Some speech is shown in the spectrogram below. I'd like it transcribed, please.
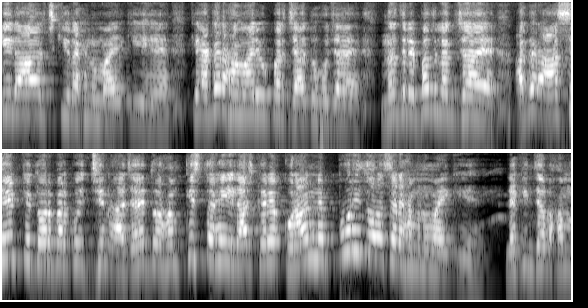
इलाज की रहनुमाई की है कि अगर हमारे ऊपर जादू हो जाए, नज़र बद लग जाए, अगर आसेब के तौर पर कोई जिन आ जाए तो हम किस तरह इलाज करें? कुरान ने पूरी तरह से रहनुमाई की है। लेकिन जब हम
